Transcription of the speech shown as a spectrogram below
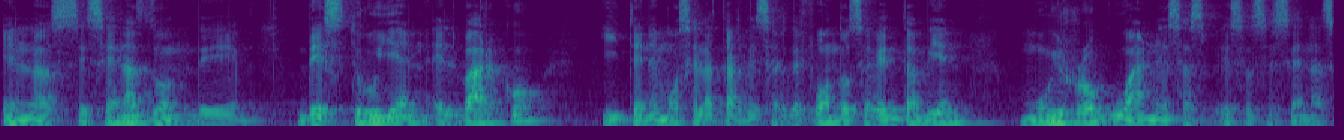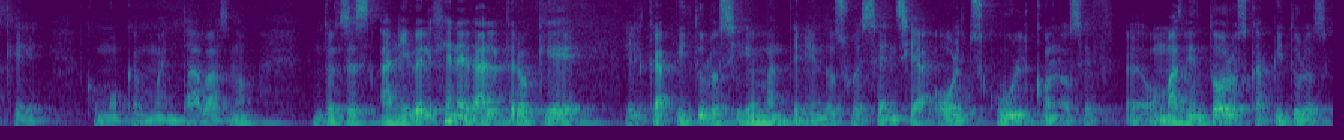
en las escenas donde destruyen el barco y tenemos el atardecer de fondo, se ven también muy Rogue One esas, esas escenas que como que comentabas, ¿no? Entonces, a nivel general, creo que el capítulo sigue manteniendo su esencia old school, con los, eh, o más bien todos los capítulos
